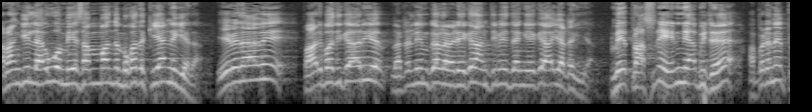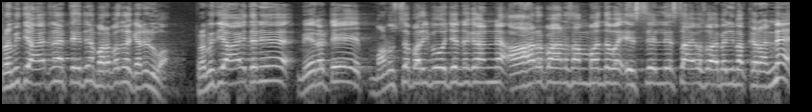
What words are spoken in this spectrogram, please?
අරන් ගිහලා ඇහුවා මේ සම්බන්ධ මොකද කියන්නේ කියලා. ඒ වෙලාවේ පාරිභෝගික අධිකාරිය වැටලීම් කරලා වැඩේ කරා අන්තිමේ දැන් ඒක යට ගියා. මේ ප්‍රශ්නේ එන්නේ අපිට අපිට මේ ප්‍රමිති ආයතනයත් එක්ක තියෙන බරපතල ගැටලුවක්. ප්‍රමිති ආයතනය මේ රටේ මනුස්ස පරිභෝජන ගන්න ආහාර පාන සම්බන්ධව SLS ආයව සොයා බැලීමක් කරන්නේ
